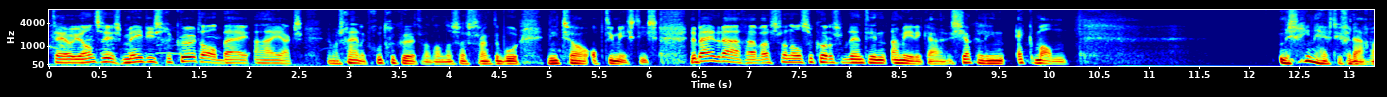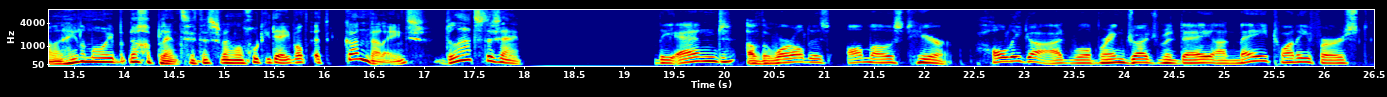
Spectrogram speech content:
Theo Jansen is medisch gekeurd al bij Ajax. En waarschijnlijk goedgekeurd, want anders was Frank de Boer niet zo optimistisch. De bijdrage was van onze correspondent in Amerika, Jacqueline Ekman. Misschien heeft u vandaag wel een hele mooie dag gepland. Dat is wel een goed idee, want het kan wel eens de laatste zijn. The end of the world is almost here. Holy God will bring Judgment Day on May 21st,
